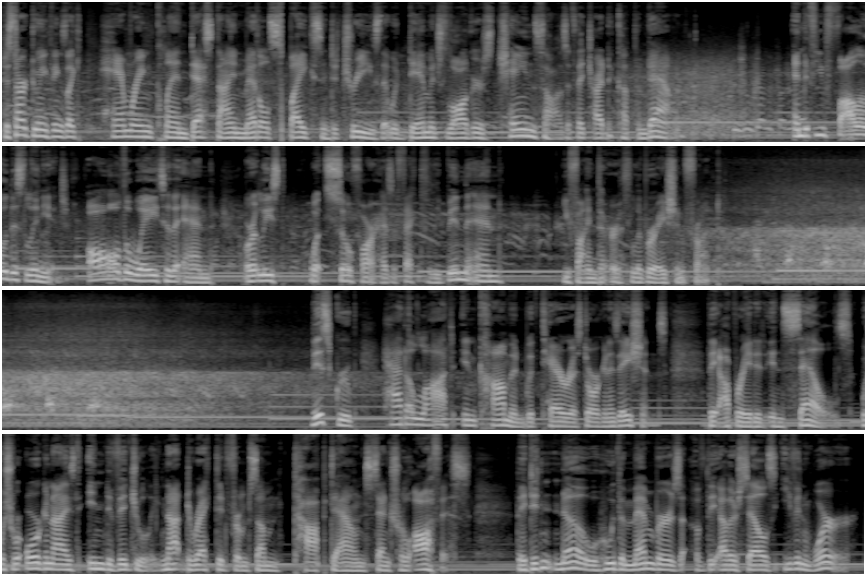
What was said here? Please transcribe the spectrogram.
to start doing things like hammering clandestine metal spikes into trees that would damage loggers' chainsaws if they tried to cut them down. And if you follow this lineage all the way to the end, or at least what so far has effectively been the end, you find the Earth Liberation Front. This group had a lot in common with terrorist organizations. They operated in cells, which were organized individually, not directed from some top down central office. They didn't know who the members of the other cells even were.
